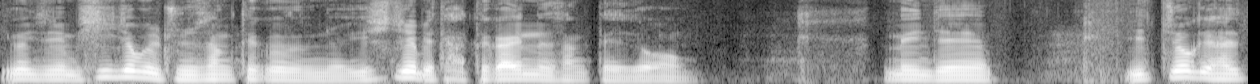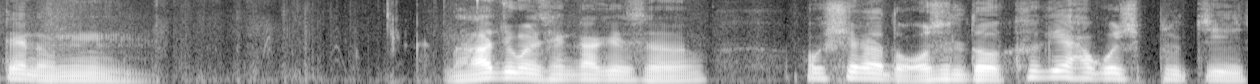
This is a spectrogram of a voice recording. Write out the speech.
이건 지금 시접을 준 상태거든요. 이 시접이 다 들어가 있는 상태예요. 근데 이제 이쪽에 할 때는 나중을 생각해서 혹시라도 옷을 더 크게 하고 싶을지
